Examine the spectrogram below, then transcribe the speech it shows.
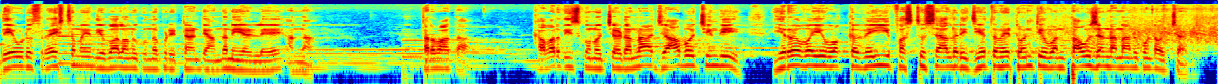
దేవుడు శ్రేష్టమైనది ఇవ్వాలనుకున్నప్పుడు ఇట్లాంటి అందనియళ్ళే అన్న. తర్వాత కవర్ తీసుకొని వచ్చాడు అన్న జాబ్ వచ్చింది. ఇరవై ఒక్క వెయ్యి ఫస్ట్ శాలరీ జీతమే ట్వంటీ వన్ థౌజండ్ అన్న అనుకుంటా వచ్చాడు.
